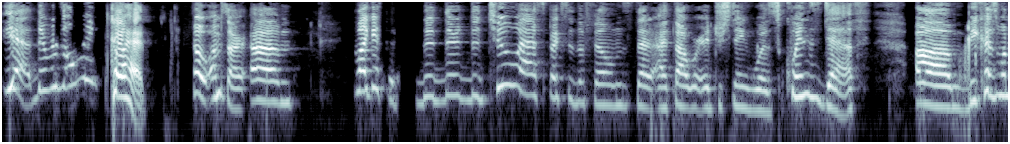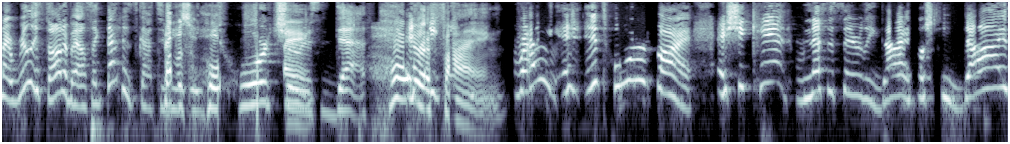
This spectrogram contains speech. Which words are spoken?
Yeah, there was only go ahead. Oh, I'm sorry. Um, like I said, the, the the two aspects of the films that I thought were interesting was Quinn's death. Um, because when I really thought about, it, I was like, that has got to That be was a horrifying. torturous death, Horrifying. right? It, it's horrifying, and she can't necessarily die, so she dies,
